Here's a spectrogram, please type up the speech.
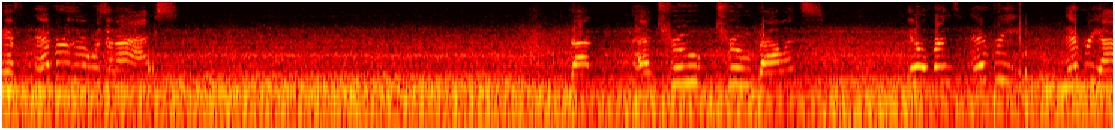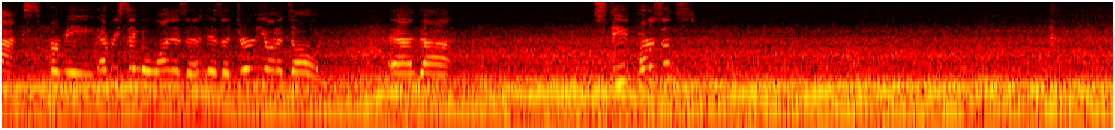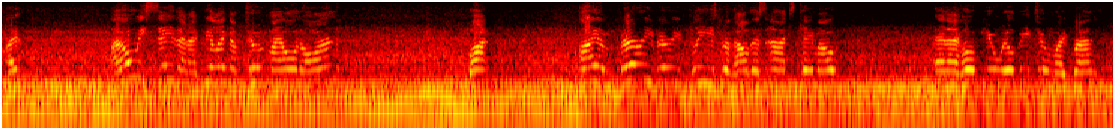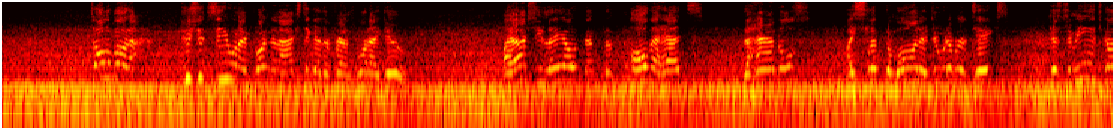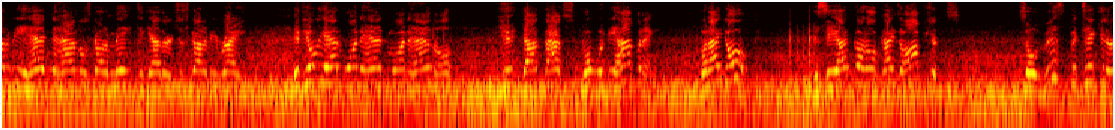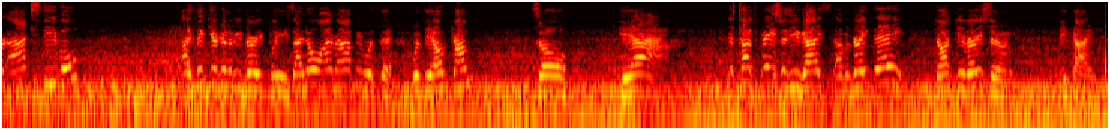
if ever there was an axe, that had true, true balance. You know, friends, every every axe for me, every single one is a is a journey on its own. And uh, Steve Parsons, I I always say that I feel like I'm tooting my own horn, but I am very, very pleased with how this axe came out, and I hope you will be too, my friend. It's all about, uh, you should see when I'm putting an axe together, friends, what I do. I actually lay out the, the, all the heads, the handles, I slip them on, I do whatever it takes, because to me, it's got to be head and handles got to mate together. It's just got to be right. If you only had one head and one handle, you that that's what would be happening. But I don't. You see, I've got all kinds of options. So this particular axe, Stevo, I think you're going to be very pleased. I know I'm happy with the with the outcome. So, yeah. Just touch base with you guys. Have a great day. Talk to you very soon. Be kind.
